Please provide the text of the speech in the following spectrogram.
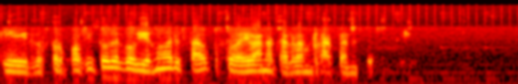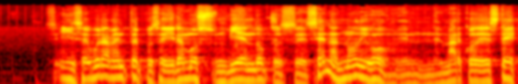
que los propósitos del gobierno del Estado pues todavía van a tardar un rato en este y seguramente pues seguiremos viendo pues escenas, ¿no? Digo, en el marco de este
